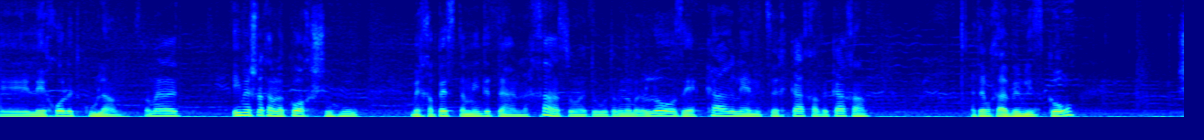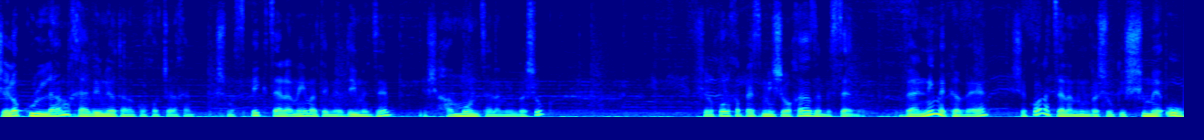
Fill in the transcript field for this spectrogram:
אה, לאכול את כולם. זאת אומרת, אם יש לכם לקוח שהוא מחפש תמיד את ההנחה, זאת אומרת, הוא תמיד אומר, לא, זה יקר לי, אני צריך ככה וככה. אתם חייבים לזכור שלא כולם חייבים להיות הלקוחות שלכם. יש מספיק צלמים, אתם יודעים את זה, יש המון צלמים בשוק. שילכו לחפש מישהו אחר, זה בסדר. ואני מקווה שכל הצלמים בשוק ישמעו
